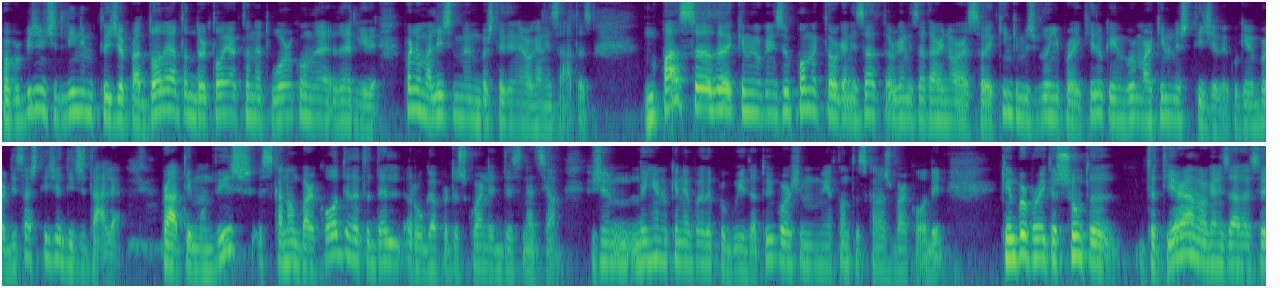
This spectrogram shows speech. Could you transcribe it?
po përpiqesha që të lidhnim këtë gjë, pra doja të ndërtoja këtë networkun dhe, dhe lidhje, por normalisht me mbështetjen e organizatës. Më pas dhe kemi organizuar po me këtë organizatë, organizata Rinore Soekin, kemi zhvilluar një projekt tjetër, kemi bërë markimin e shtigjeve, ku kemi bërë disa shtigje digjitale. Pra ti mund vish, skanon barkodin dhe të del rruga për të shkuar në destinacion. Kështu që ndonjëherë nuk ke nevojë edhe për guidë aty, por që mjafton të skanosh barkodin. Kemi bërë projekte shumë të të tjera me organizata si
